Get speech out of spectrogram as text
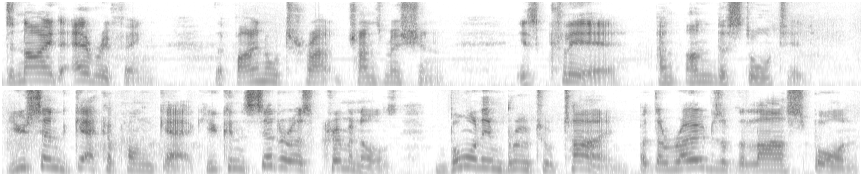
denied everything. The final tra- transmission is clear and undistorted. You send Gek upon Gek. You consider us criminals, born in brutal time, but the robes of the last spawn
